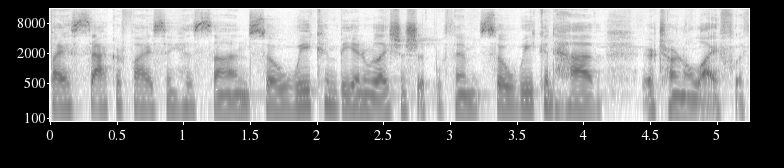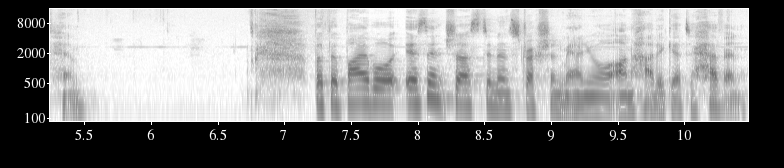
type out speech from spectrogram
by sacrificing His Son so we can be in relationship with Him, so we can have eternal life with Him. But the Bible isn't just an instruction manual on how to get to heaven.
